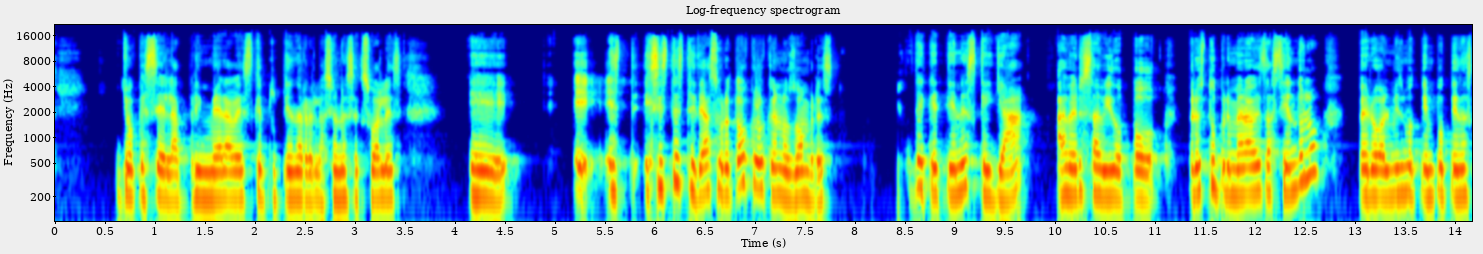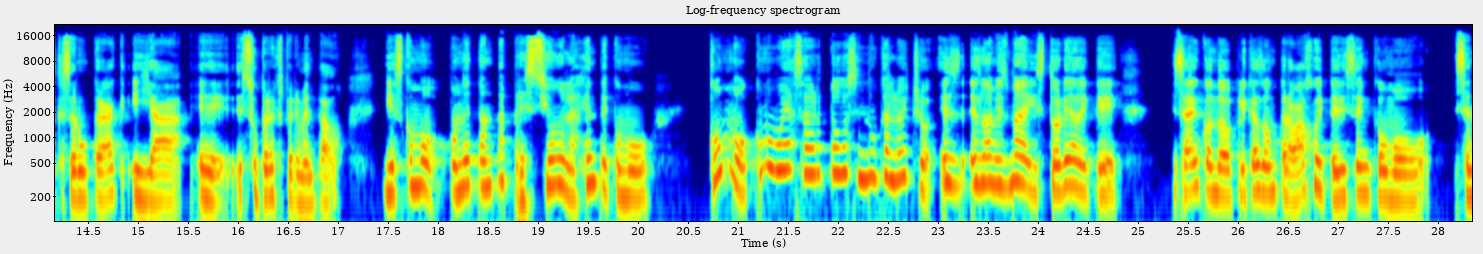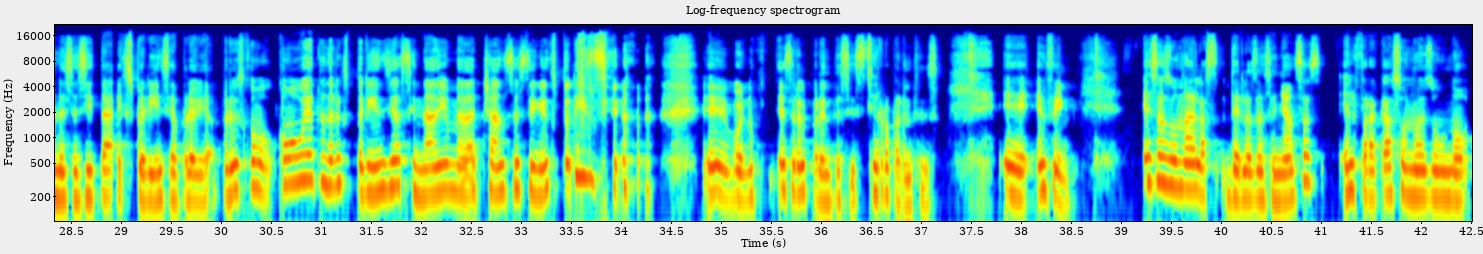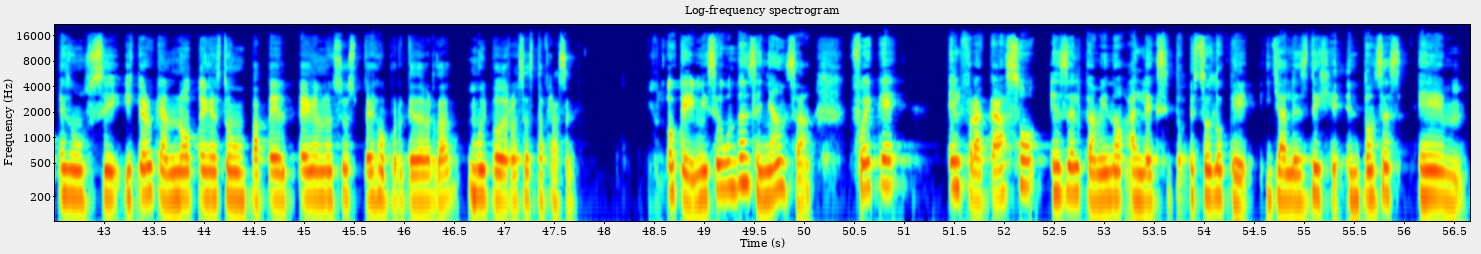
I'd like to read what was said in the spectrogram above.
yo qué sé, la primera vez que tú tienes relaciones sexuales, eh, eh, existe esta idea, sobre todo creo que en los hombres, de que tienes que ya haber sabido todo, pero es tu primera vez haciéndolo, pero al mismo tiempo tienes que ser un crack y ya súper experimentado. Y es como pone tanta presión en la gente como, ¿cómo? ¿Cómo voy a saber todo si nunca lo he hecho? Es, es la misma historia de que ¿saben? Cuando aplicas a un trabajo y te dicen como se necesita experiencia previa, pero es como, ¿cómo voy a tener experiencia si nadie me da chances sin experiencia? Eh, bueno, ese era el paréntesis, cierro paréntesis. Eh, en fin, esa es una de las, de las enseñanzas. El fracaso no es un no, es un sí. Y quiero que anoten esto en un papel, péguenlo en su espejo, porque de verdad, muy poderosa esta frase. Ok, mi segunda enseñanza fue que el fracaso es el camino al éxito. Esto es lo que ya les dije. Entonces, em,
